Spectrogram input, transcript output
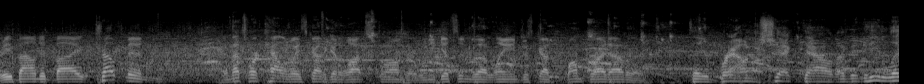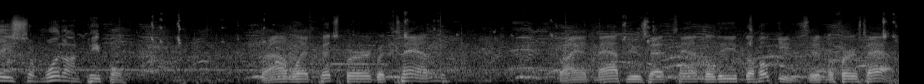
rebounded by Troutman. And that's where Callaway's got to get a lot stronger. When he gets into that lane, just got bumped right out of there. Tell you, Brown checked out. I mean, he lays some wood on people. Brown led Pittsburgh with 10. Bryant Matthews had 10 to lead the Hokies in the first half.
